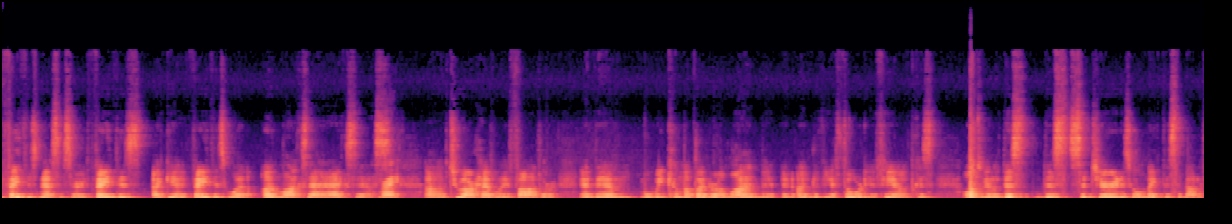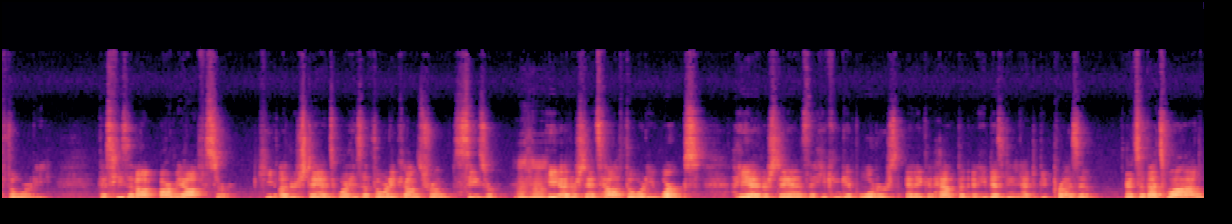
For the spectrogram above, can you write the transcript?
faith is necessary. Faith is again, faith is what unlocks that access Right. uh, to our heavenly Father, and then when we come up under alignment and under the authority of Him, because ultimately this this centurion is going to make this about authority, because he's an ar- army officer. He understands where his authority comes from, Caesar. He understands how authority works. He understands that he can give orders and it can happen, and he doesn't even have to be present. And so that's why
